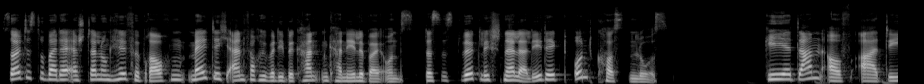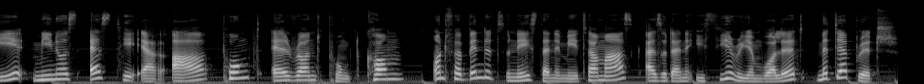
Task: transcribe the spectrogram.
Solltest du bei der Erstellung Hilfe brauchen, melde dich einfach über die bekannten Kanäle bei uns. Das ist wirklich schnell erledigt und kostenlos. Gehe dann auf ad-stra.elrond.com und verbinde zunächst deine Metamask, also deine Ethereum Wallet, mit der Bridge.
